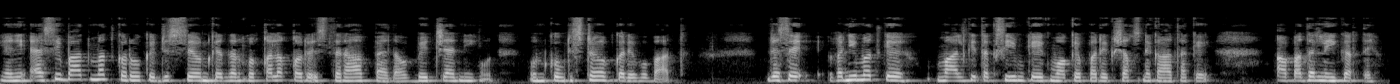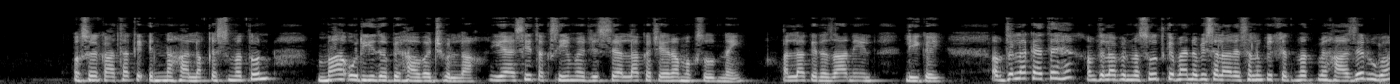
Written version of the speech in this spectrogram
یعنی ایسی بات مت کرو کہ جس سے ان کے اندر کوئی قلق اور اضطراب پیدا ہو، بے چینی ہو، ان کو ڈسٹرب کرے وہ بات۔ جیسے غنیمت کے مال کی تقسیم کے ایک موقع پر ایک شخص نے کہا تھا کہ آپ عدل نہیں کرتے۔ اس نے کہا تھا کہ انہا لقسمت ماں ارید بحا وج اللہ۔ یہ ایسی تقسیم ہے جس سے اللہ کا چہرہ مقصود نہیں، اللہ کی رضا نہیں لی گئی۔ عبداللہ کہتے ہیں، عبداللہ بن مسعود کے میں نبی صلی اللہ علیہ وسلم کی خدمت میں حاضر ہوا۔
